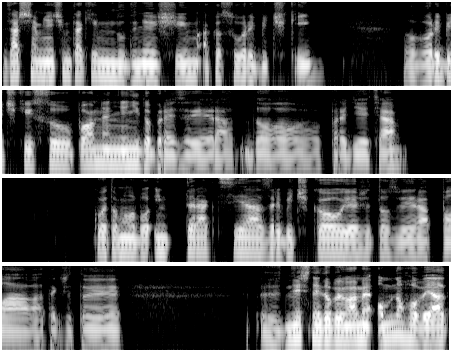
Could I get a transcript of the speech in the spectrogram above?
Začnem niečím takým nudnejším, ako sú rybičky. Lebo rybičky sú, podľa mňa, není dobré zviera do, pre dieťa kvôli tomu, lebo interakcia s rybičkou je, že to zviera pláva, takže to je... V dnešnej dobe máme o mnoho viac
